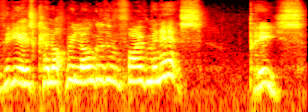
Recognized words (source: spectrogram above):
the videos cannot be longer than five minutes. Peace.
